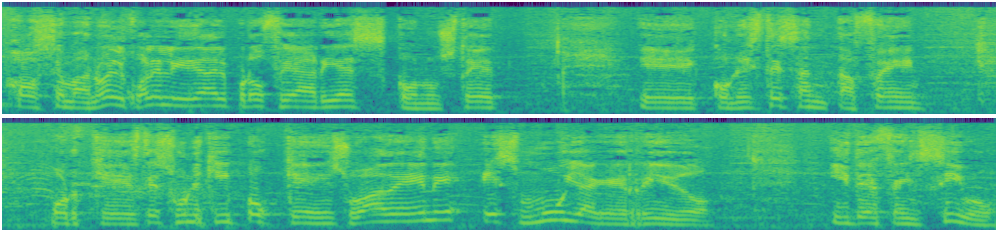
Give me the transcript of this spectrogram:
José Manuel, ¿cuál es la idea del profe Arias con usted, eh, con este Santa Fe? Porque este es un equipo que en su ADN es muy aguerrido y defensivo.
